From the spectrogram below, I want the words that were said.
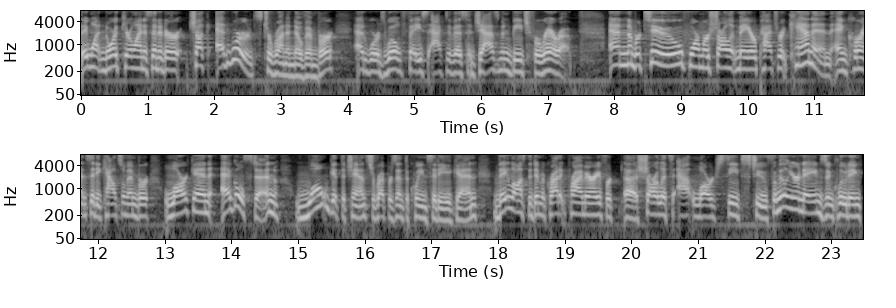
they want North Carolina Senator Chuck Edwards to run in November. Edwards will face activist Jasmine Beach Ferrara. And number two, former Charlotte Mayor Patrick Cannon and current city council member Larken Egleston won't get the chance to represent the Queen City again. They lost the Democratic primary for uh, Charlotte's at large seats to familiar names, including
